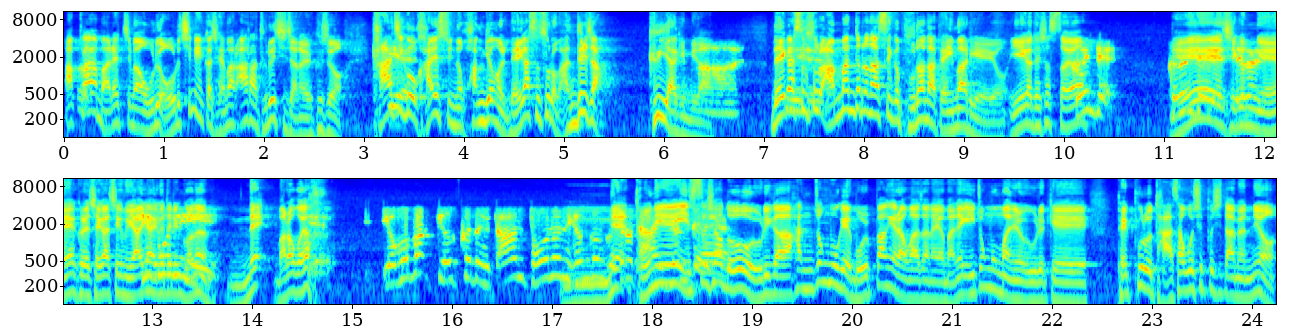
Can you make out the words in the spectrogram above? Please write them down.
아까 어. 말했지만 우리 어르신이니까 제 말 알아들으시잖아요. 그죠? 가지고 예. 갈 수 있는 환경을 내가 스스로 만들자. 그 이야기입니다. 아, 내가 예. 스스로 안 만들어 놨으니까 불안하다 이 말이에요. 이해가 되셨어요? 그런데 그런데 네, 지금 내가 예. 그래 제가 지금 이야기하고 드린 거는 네, 말하고요. 요거밖에 없거든요. 다른 돈은 현금 네, 그대로 다 돈이 있는데. 있으셔도 우리가 한 종목에 몰빵이라고 하잖아요. 만약에 이 종목만 이렇게 100%다 사고 싶으시다면요.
